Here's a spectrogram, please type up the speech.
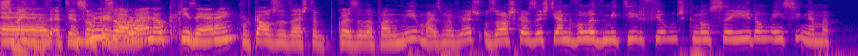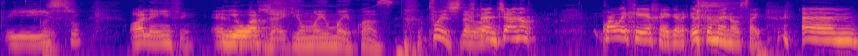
Se bem que, atenção venezuelana, que agora, o que quiserem. Por causa desta coisa da pandemia, mais uma vez, os Oscars este ano vão admitir filmes que não saíram em cinema. E pois. isso, olhem, enfim. É... E eu acho já é aqui um meio-meio quase. Pois, Portanto, já não. Qual é que é a regra? Eu também não sei. Um,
